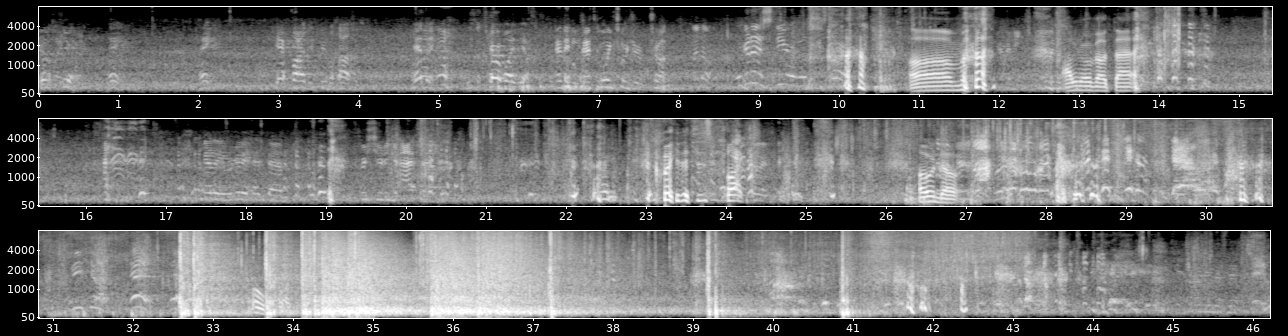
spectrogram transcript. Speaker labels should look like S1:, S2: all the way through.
S1: We're steal. Hey, hey, can't fire these people's houses. Anthony, this is a terrible idea.
S2: Anthony, that's going towards your truck.
S3: I know. We're gonna steer him once we
S4: um,
S2: Anthony, Anthony.
S4: I don't know about that.
S2: Anthony, we're gonna hit them. We're shooting at them.
S4: Wait, this is fucked. Oh no. Oh, fuck.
